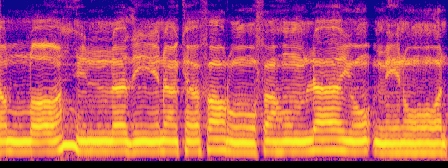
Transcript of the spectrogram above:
الله الذين كفروا فهم لا يؤمنون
